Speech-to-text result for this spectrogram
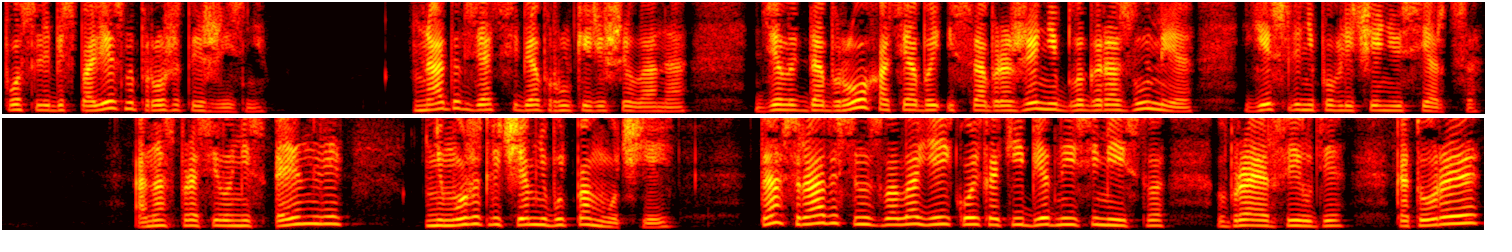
после бесполезно прожитой жизни. «Надо взять себя в руки», — решила она, — «делать добро хотя бы из соображений благоразумия, если не по влечению сердца». Она спросила мисс Энли, — не может ли чем-нибудь помочь ей. Та с радостью назвала ей кое-какие бедные семейства в Брайерфилде, которые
